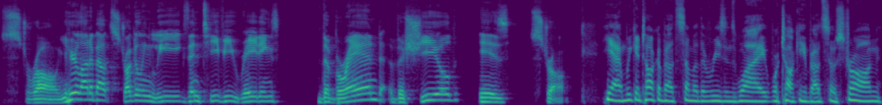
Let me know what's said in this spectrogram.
strong. You hear a lot about struggling leagues and TV ratings. The brand, the shield is strong. Yeah, and we can talk about some of the reasons why we're talking about so strong.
